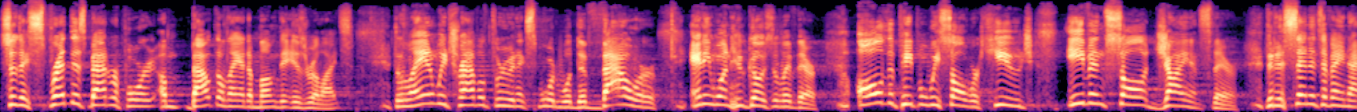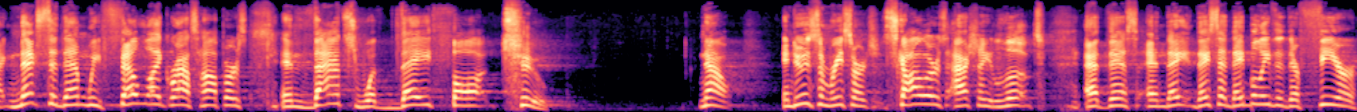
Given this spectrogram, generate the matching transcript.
So they spread this bad report about the land among the Israelites. The land we traveled through and explored will devour anyone who goes to live there. All the people we saw were huge, even saw giants there, the descendants of Anak. Next to them, we felt like grasshoppers, and that's what they thought too. Now, in doing some research, scholars actually looked at this and they, they said they believe that their fear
